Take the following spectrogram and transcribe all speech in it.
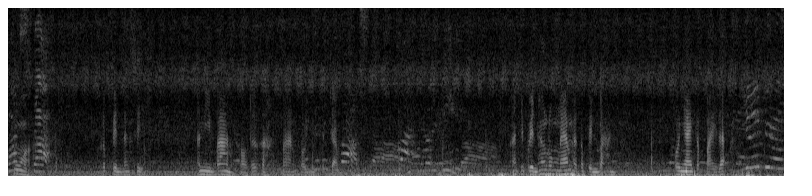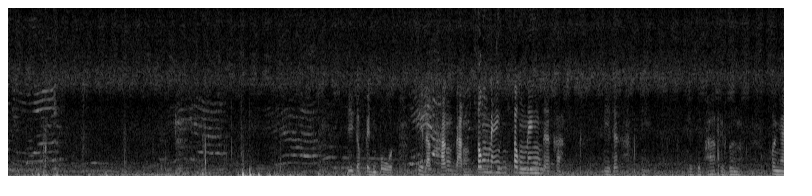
หัวก็เป็นจังสิอันนี้บ้านเขาเด้อค่ะ บ้านเขาอยู่ประจำ อาจจะเป็นทั้งโรงแรมแล้วก็เป็นบ้านพอใหญ่ก็ไปละนี่ก็เป็นโบสถ์ที่ละครั้งดังต้องแน่งต้องแน่งเลยค่ะนี่นะคะนี่เดี๋ยวจะพาไปเบิ่งพอไง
